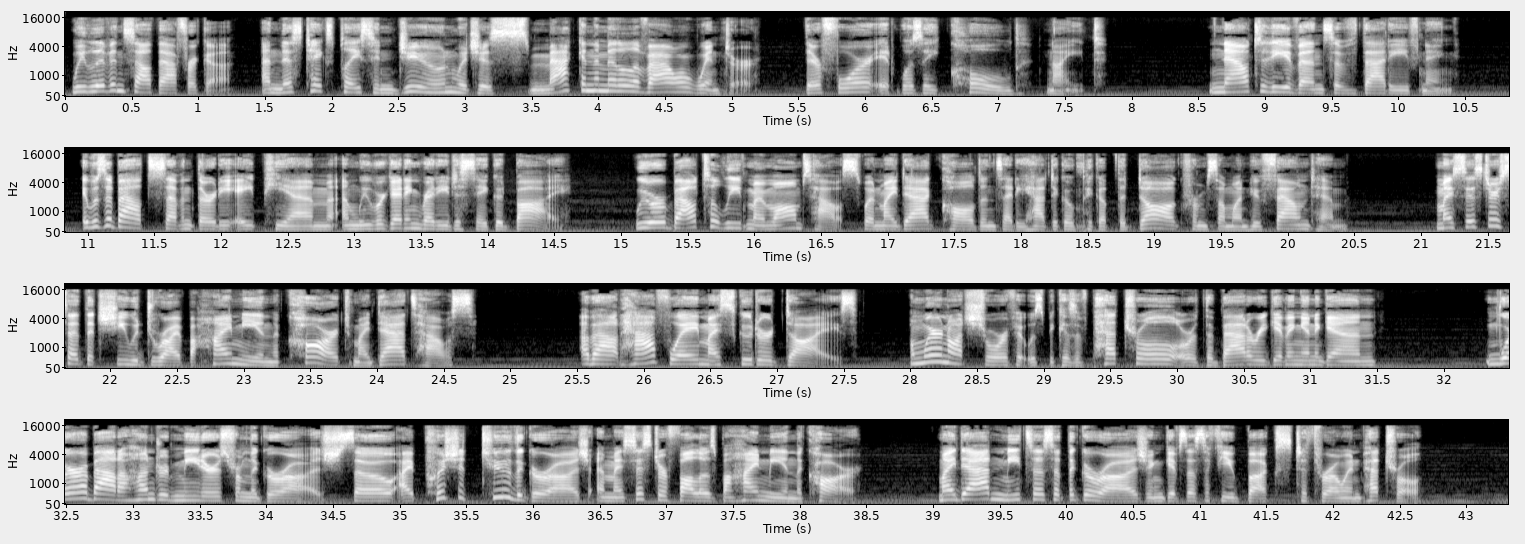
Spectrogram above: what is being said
We live in South Africa, and this takes place in June, which is smack in the middle of our winter. Therefore, it was a cold night. Now to the events of that evening. It was about 7:30, 8 p.m., and we were getting ready to say goodbye. We were about to leave my mom's house when my dad called and said he had to go pick up the dog from someone who found him. My sister said that she would drive behind me in the car to my dad's house. About halfway, my scooter dies, and we're not sure if it was because of petrol or the battery giving in again. We're about 100 meters from the garage, so I push it to the garage and my sister follows behind me in the car. My dad meets us at the garage and gives us a few bucks to throw in petrol.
